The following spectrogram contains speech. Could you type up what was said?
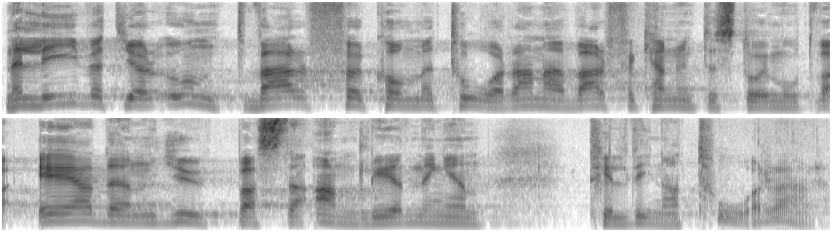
När livet gör ont, varför kommer tårarna? Varför kan du inte stå emot? Vad är den djupaste anledningen till dina tårar?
